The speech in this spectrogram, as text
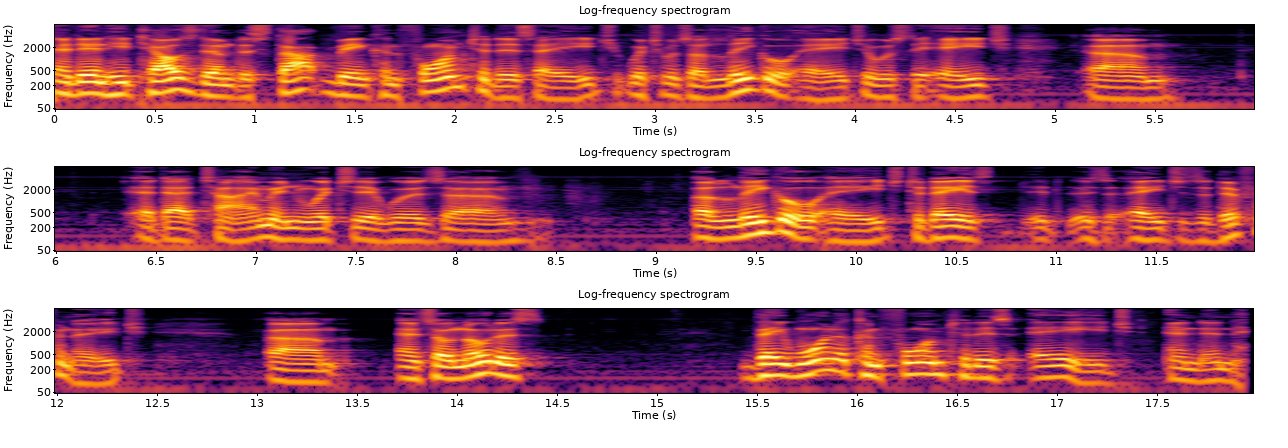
And then he tells them to stop being conformed to this age, which was a legal age. It was the age um, at that time in which it was um, a legal age. Today, is, is, age is a different age. Um, and so notice they want to conform to this age, and then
